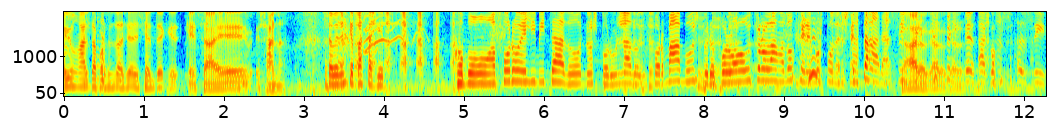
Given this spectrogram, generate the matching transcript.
hai un alta porcentaxe de xente que, que sae sana. Sabedes que pasa que Como aforo é limitado, nos por un lado informamos, pero polo outro lado queremos poder sentar, así claro, que, claro, claro. queda cousa así.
